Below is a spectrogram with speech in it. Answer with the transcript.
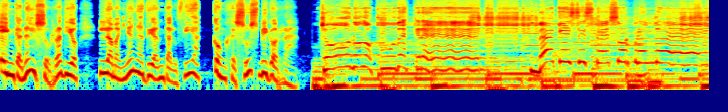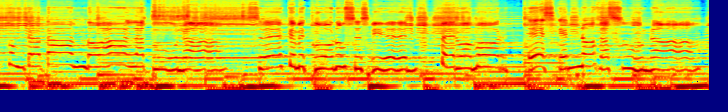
En Canal Sur Radio, La mañana de Andalucía con Jesús Vigorra. Yo no lo pude creer, me quisiste sorprender contratando a la tuna. Sé que me conoces bien, pero amor es que no das una.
